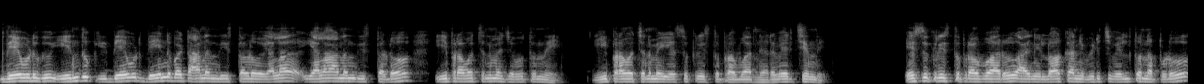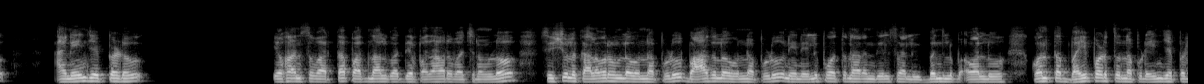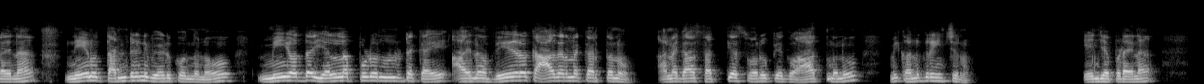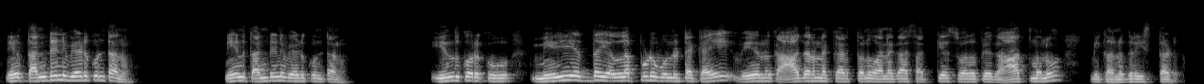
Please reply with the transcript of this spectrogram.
దేవుడు ఎందుకు దేవుడు దేన్ని బట్టి ఆనందిస్తాడో ఎలా ఎలా ఆనందిస్తాడో ఈ ప్రవచనమే చెబుతుంది. ఈ ప్రవచనమే యేసుక్రీస్తు ప్రభు నెరవేర్చింది. యేసుక్రీస్తు ప్రభు వారు ఆయన లోకాన్ని విడిచి వెళ్తున్నప్పుడు ఆయన ఏం చెప్పాడు? యోహాన్సు వార్త పద్నాలుగు అధ్యాయం పదహారు వచనంలో శిష్యులు కలవరంలో ఉన్నప్పుడు బాధలో ఉన్నప్పుడు నేను వెళ్ళిపోతున్నారని తెలిసి. వాళ్ళు ఇబ్బందులు వాళ్ళు కొంత భయపడుతున్నప్పుడు ఏం చెప్పాడైనా నేను తండ్రిని వేడుకొందును. మీ యొద్ద ఎల్లప్పుడూ నుండుటకై ఆయన వేరొక ఆదరణకర్తను అనగా సత్య స్వరూపకు ఆత్మను మీకు అనుగ్రహించును. ఏం చెప్పాడైనా నేను తండ్రిని వేడుకుంటాను. నేను తండ్రిని వేడుకుంటాను. ఇందుకొరకు మీ యొద్ద ఎల్లప్పుడూ ఉండుటకై వేరొక ఆదరణకర్తను అనగా సత్య స్వరూప ఆత్మను మీకు అనుగ్రహిస్తాడు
